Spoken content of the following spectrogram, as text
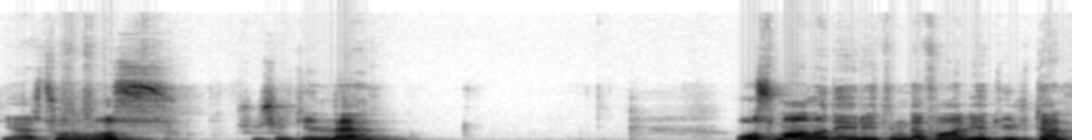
Diğer sorumuz şu şekilde. Osmanlı Devleti'nde faaliyet yürüten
